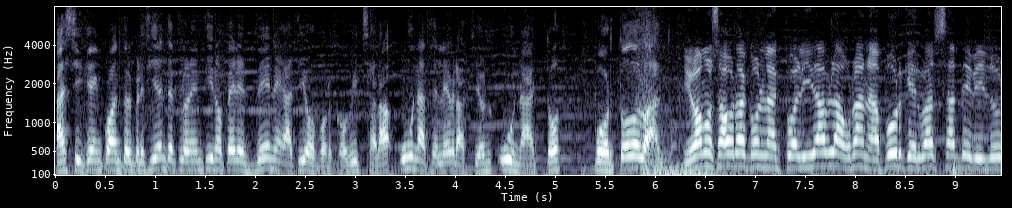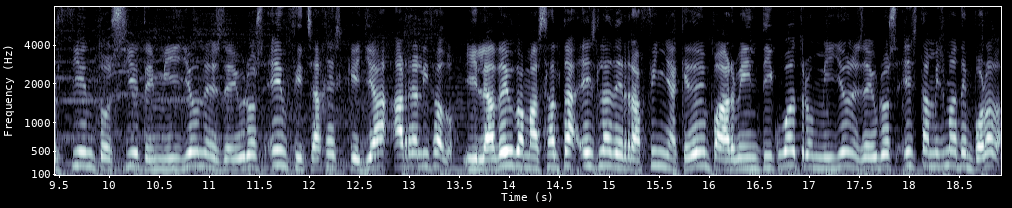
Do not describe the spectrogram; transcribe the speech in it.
Así que en cuanto el presidente Florentino Pérez dé negativo por COVID, hará una celebración, un acto por todo lo alto. Y vamos ahora con la actualidad blaugrana, porque el Barça debe 207 millones de euros en fichajes que ya ha realizado. Y la deuda más alta es la de Rafinha, que deben pagar 24 millones de euros esta misma temporada.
